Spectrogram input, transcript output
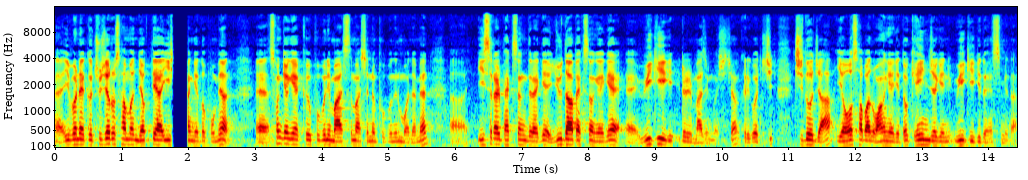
예, 이번에 그 주제로 삼은 역대하 20 장에도 보면 예, 성경의 그 부분이 말씀하시는 부분은 뭐냐면 어, 이스라엘 백성들에게 유다 백성에게 예, 위기를 맞은 것이죠. 그리고 지, 지도자 여호사밧 왕에게도 개인적인 위기이기도 했습니다.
